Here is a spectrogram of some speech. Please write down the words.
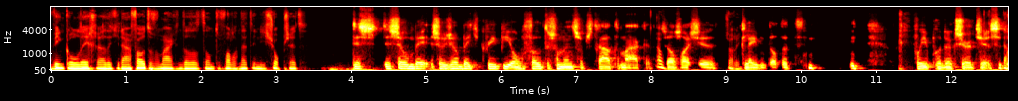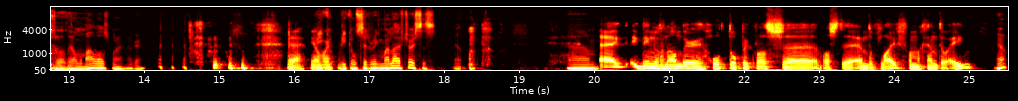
winkel liggen. Dat je daar een foto van maakt en dat het dan toevallig net in die shop zit. Het is, het is zo een sowieso een beetje creepy om foto's van mensen op straat te maken. Oh. Zelfs als je Sorry. claimt dat het voor je product search is. Ik dacht dat het heel normaal was, maar oké. ja, jammer. reconsidering my life choices. Ja. Um, ik, ik, denk nog een ander hot topic was, uh, was de End of Life van Magento 1. Ja.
